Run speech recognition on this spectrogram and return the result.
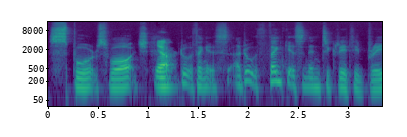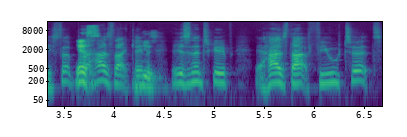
sports watch. Yeah. I don't think it's. I don't think it's an integrated bracelet, Yes, but it has that kind is. of. It is an integrated. It has that feel to it.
